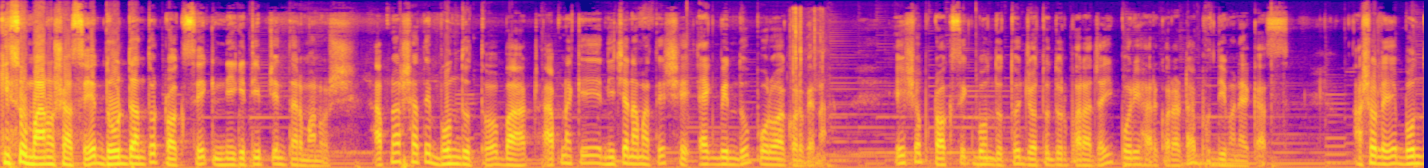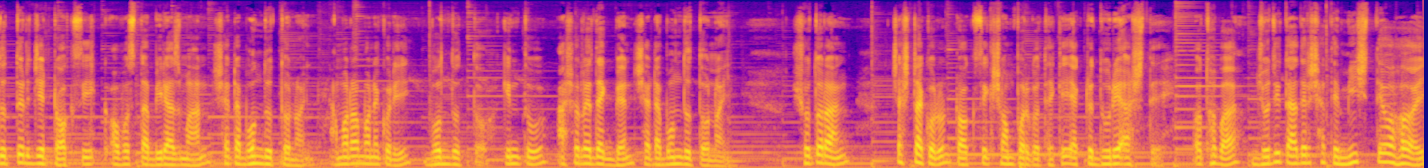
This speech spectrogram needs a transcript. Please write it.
কিছু মানুষ আছে, দুর্দান্ত টক্সিক নেগেটিভ চিন্তার মানুষ। আপনার সাথে বন্ধুত্ব বাট আপনাকে নিচে নামাতে সে এক বিন্দু পরোয়া করবে না। এইসব টক্সিক বন্ধুত্ব যতদূর পারা যায়, পরিহার করাটা বুদ্ধিমানের কাজ। আসলে বন্ধুত্বের যে টক্সিক অবস্থা বিরাজমান, সেটা বন্ধুত্ব নয়। আমরা মনে করি বন্ধুত্ব, কিন্তু আসলে দেখবেন সেটা বন্ধুত্ব নয়। সুতরাং চেষ্টা করুন টক্সিক সম্পর্ক থেকে একটু দূরে আসতে, অথবা যদি তাদের সাথে মিশতেও হয়,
